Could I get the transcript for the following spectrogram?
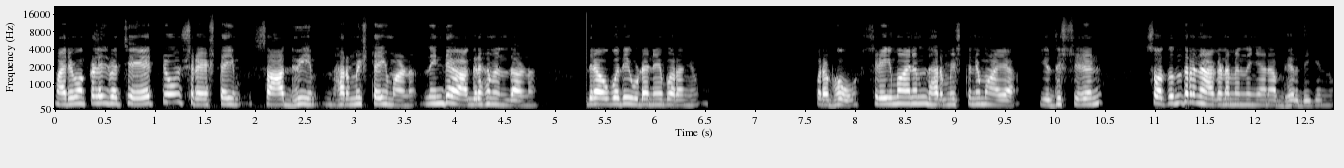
മരുമക്കളിൽ വെച്ച് ഏറ്റവും ശ്രേഷ്ഠയും സാധ്വിയും ധർമ്മിഷ്ഠയുമാണ്. നിന്റെ ആഗ്രഹം എന്താണ്? ദ്രൗപദി ഉടനെ പറഞ്ഞു പ്രഭോ ശ്രീമാനും ധർമ്മിഷ്ഠനുമായ യുധിഷ്ഠിരൻ സ്വതന്ത്രനാകണമെന്ന് ഞാൻ അഭ്യർത്ഥിക്കുന്നു.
